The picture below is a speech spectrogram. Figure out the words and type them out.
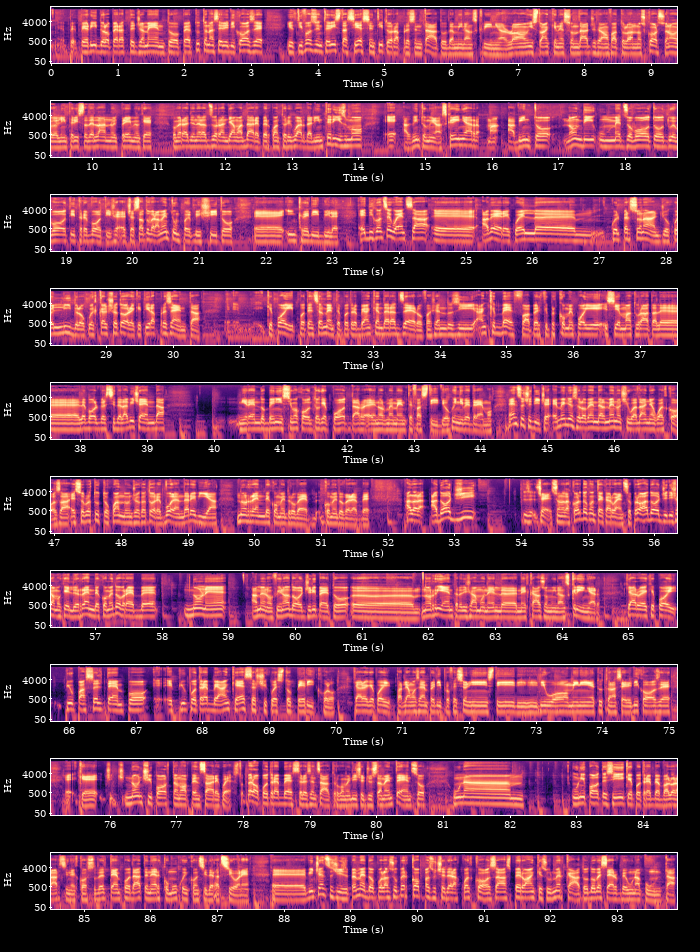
per idolo, per atteggiamento, per tutta una serie di cose il tifoso interista si è sentito rappresentato da Milan Skriniar. Lo abbiamo visto anche nel sondaggio che avevamo fatto l'anno scorso, no? dell'interista dell'anno, il premio che come Radio Nerazzurra andiamo a dare per quanto riguarda l'interismo e ha vinto Milan Skriniar, ma ha vinto non di un mezzo voto, due voti, tre voti, cioè c'è stato veramente un plebiscito eh, incredibile. E di conseguenza eh, avere quel, ehm, quel personaggio, quell'idolo, quel calciatore che ti rappresenta, eh, che poi potenzialmente potrebbe anche andare a zero facendosi anche beffa perché per come poi si è maturata le- l'evolversi della vicenda mi rendo benissimo conto che può dar enormemente fastidio, quindi vedremo. Enzo ci dice: è meglio se lo vende almeno ci guadagna qualcosa e soprattutto quando un giocatore vuole andare via non rende come dovrebbe. Come dovrebbe. Allora, ad oggi, cioè, sono d'accordo con te, caro Enzo, però ad oggi diciamo che il rende come dovrebbe non è almeno fino ad oggi, ripeto, eh, non rientra diciamo nel, nel, caso Milan Skriniar. Chiaro è che poi più passa il tempo e, e, più potrebbe anche esserci questo pericolo. Chiaro è che poi parliamo sempre di professionisti, di, di uomini e tutta una serie di cose eh, che ci, non ci portano a pensare questo. Però potrebbe essere senz'altro, come dice giustamente Enzo, una un'ipotesi che potrebbe avvalorarsi nel corso del tempo da tenere comunque in considerazione. Eh, Vincenzo ci dice: Per me, dopo la Supercoppa succederà qualcosa. Spero anche sul mercato dove serve una punta.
